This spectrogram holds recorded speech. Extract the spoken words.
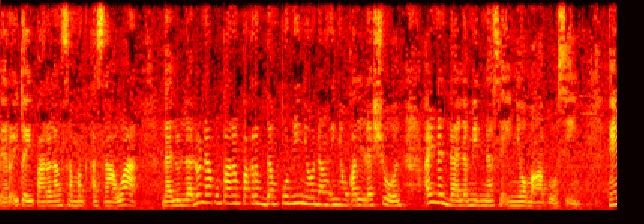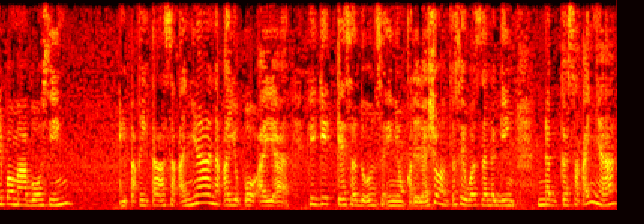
Pero ito ay para lang sa mag-asawa. Lalo-lalo na kung parang pakiramdam po ninyo ng inyong karelasyon ay nanlalamig na sa inyo mga bossing. Ngayon po mga bossing, ipakita sa kanya na kayo po ay ah, higit kesa doon sa inyong karelasyon. Kasi once na naging nagka sa kanya,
